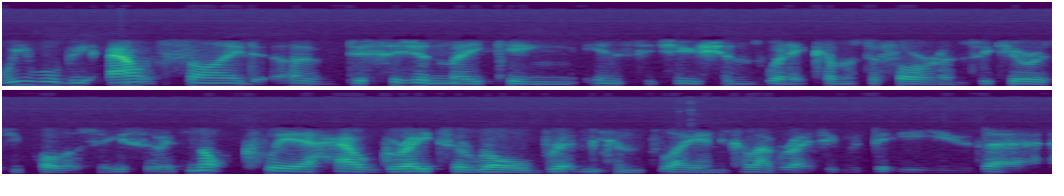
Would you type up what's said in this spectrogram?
we will be outside of decision making institutions when it comes to foreign and security policy. So it's not clear how great a role Britain can play in collaborating with the EU there.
